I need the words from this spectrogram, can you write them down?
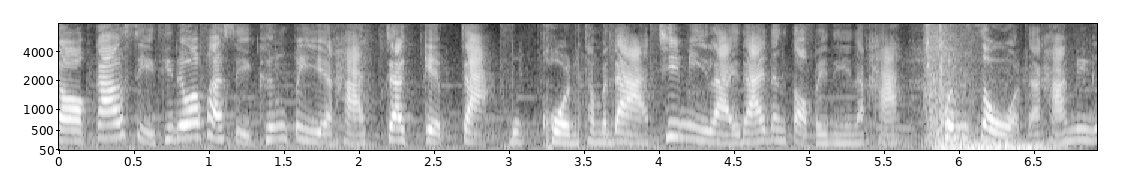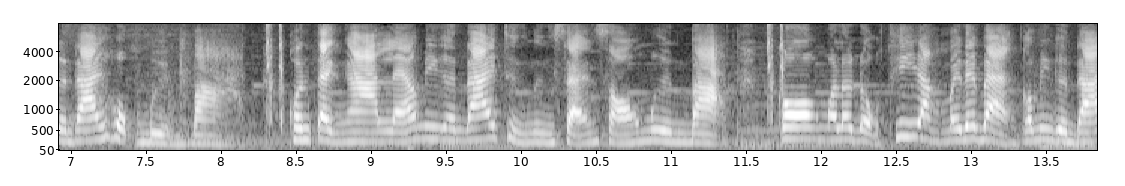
ด94 ที่เรียกว่าภาษีครึ่งปีอะค่ะ จะเก็บจากบุคคลธรรมดาที่มีรายได้ดังต่อไปนี้นะคะ คนโสดนะคะมีเงินได้ 60,000 บาท คนแต่งงานแล้วมีเงินได้ถึง 1 2 0 0 0 0 บาท กองมรดกที่ยังไม่ได้แบ่งก็มีเงินได้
